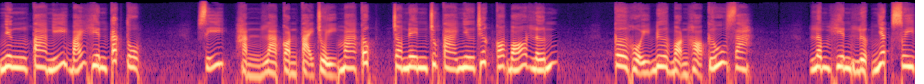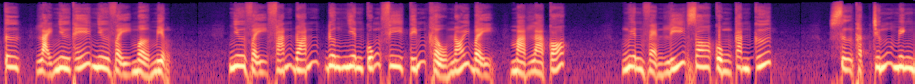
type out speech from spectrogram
nhưng ta nghĩ bái hiên các tu. Sĩ hẳn là còn tại chuỗi ma cốc, cho nên chúng ta như trước có bó lớn. Cơ hội đưa bọn họ cứu ra. Lâm Hiên lược nhất suy tư, lại như thế như vậy mở miệng. Như vậy phán đoán đương nhiên cũng phi tín khẩu nói bậy, mà là có. Nguyên vẹn lý do cùng căn cứ. Sự thật chứng minh,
